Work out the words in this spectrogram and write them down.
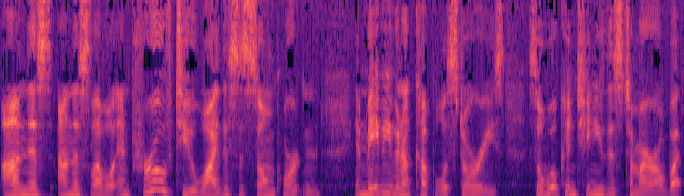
on this on this level and prove to you why this is so important and maybe even a couple of stories so we'll continue this tomorrow but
